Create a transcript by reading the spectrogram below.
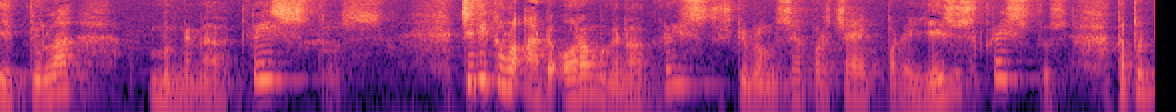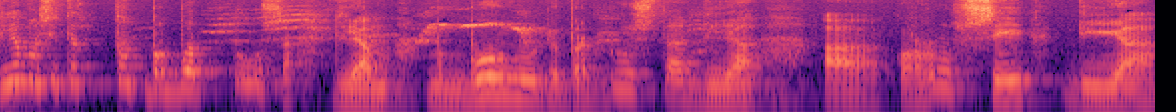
Itulah mengenal Kristus. Jadi kalau ada orang mengenal Kristus, dia bilang saya percaya kepada Yesus Kristus. Tapi dia masih tetap berbuat dosa. Dia membunuh, dia berdusta, dia uh, korupsi, dia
